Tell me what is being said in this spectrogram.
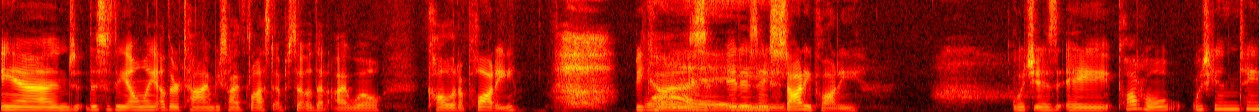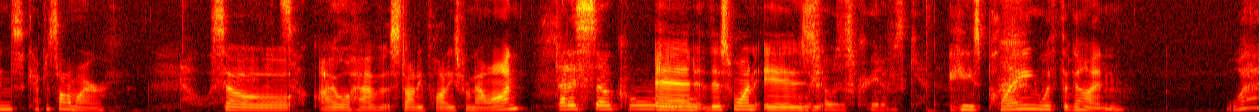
and this is the only other time besides last episode that I will call it a plotty because it is a Why? stoddy plotty, which is a plot hole which contains Captain Stottlemeyer. No, so, I will have stoddy plotties from now on. That is so cool. And this one I is wish I was as creative as Candace. he's playing with the gun. Why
